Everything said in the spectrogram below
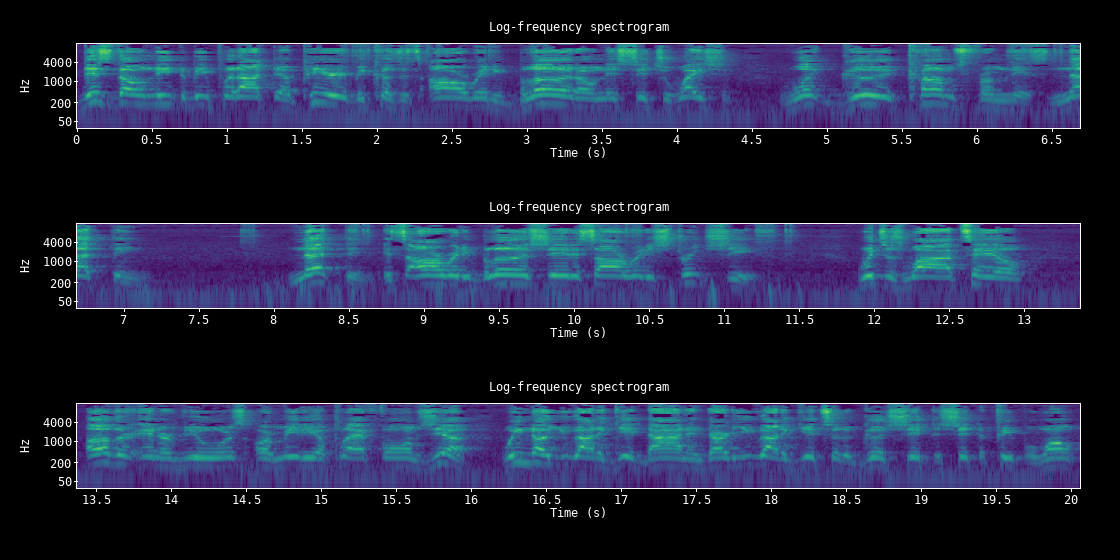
This don't need to be put out there, period, because it's already blood on this situation. What good comes from this? Nothing. Nothing. It's already bloodshed. It's already street shit. Which is why I tell other interviewers or media platforms, yeah, we know you got to get down and dirty. You got to get to the good shit, the shit that people want.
